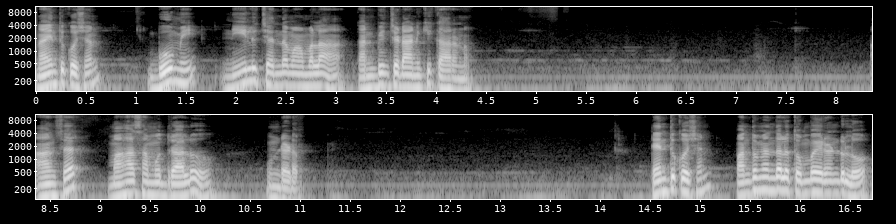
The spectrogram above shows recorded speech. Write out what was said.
Ninth question. భూమి నీలు చందమామల కనిపించడానికి కారణం? ఆన్సర్ మహాసముద్రాలు ఉండడం. Tenth question. పంతొమ్మిది వందల తొంభై రెండులో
